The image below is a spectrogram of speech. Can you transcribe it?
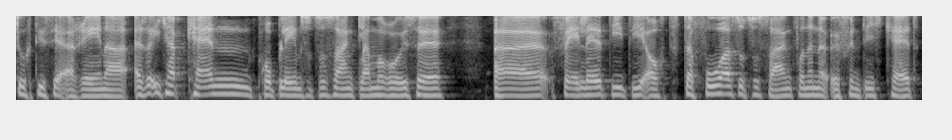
durch diese Arena. Also ich habe kein Problem, sozusagen glamouröse äh, Fälle, die, die auch davor sozusagen von einer Öffentlichkeit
